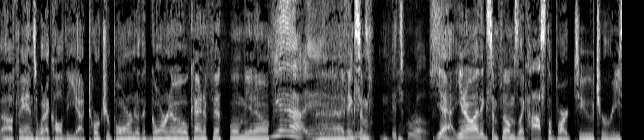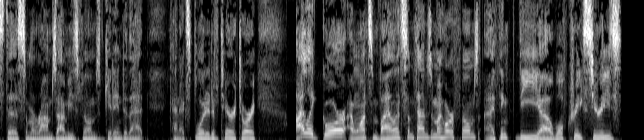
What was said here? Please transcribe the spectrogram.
uh, fans of what I call the uh, torture porn or the Gorno kind of film. You know, Yeah, it- Uh, I think some- It's, it's gross. yeah, you know, I think some films like Hostel Part Two, Teresa, some of Rob Zombie's films get into that kind of exploitative territory. I like gore. I want some violence sometimes in my horror films. I think the uh, Wolf Creek series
